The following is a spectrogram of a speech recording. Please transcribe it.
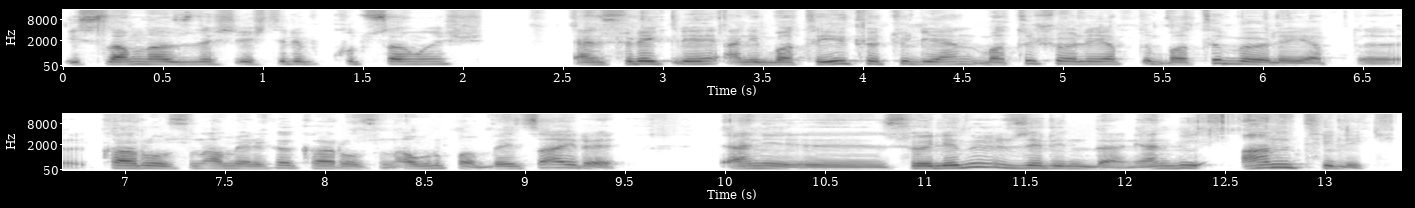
İslam'la özdeşleştirip kutsamış yani sürekli hani Batı'yı kötüleyen, Batı şöyle yaptı, Batı böyle yaptı. Kahrolsun Amerika, kahrolsun Avrupa vesaire. Yani e, söylemi üzerinden yani bir antilik,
